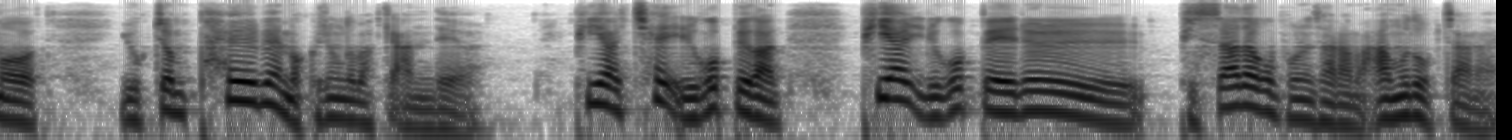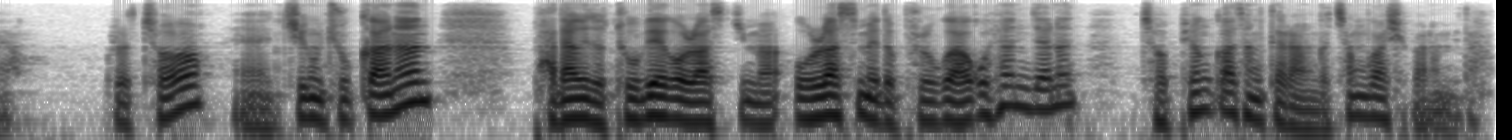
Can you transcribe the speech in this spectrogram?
뭐 6.8배 막 그 정도밖에 안 돼요. PER 채 7배가 PER 7배를 비싸다고 보는 사람은 아무도 없잖아요. 그렇죠? 예, 지금 주가는 바닥에서 두 배가 올랐지만 올랐음에도 불구하고 현재는 저평가 상태라는 거 참고하시기 바랍니다.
